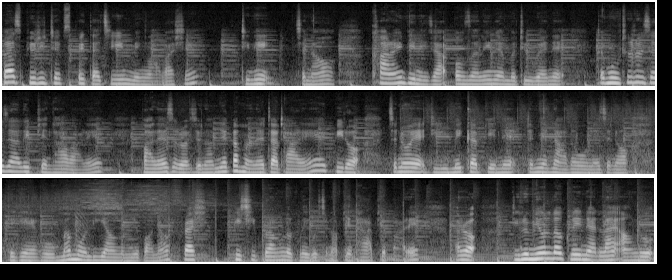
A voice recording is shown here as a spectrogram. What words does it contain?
Babas Beauty Tips ပိတ်သက်ကြီးမင်္ဂလာပါရှင်ဒီနေ့ကျွန်တော်ခါတိုင်းပြင်နေကြပုံစံလေးနဲ့မတူဘဲနဲ့တမူထူးထူးခြားခြားလေးပြင်ထားပါတယ်ဘာလဲဆိုတော့ကျွန်တော်မျက်ကပ်မှန်လည်းတက်ထားတယ်ပြီးတော့ကျွန်တော်ရဲ့ဒီ makeup ပြင်နဲ့တမျက်နှာလုံးကိုလည်းကျွန်တော်တကယ်ဟိုမတ်မွန်လီအောင်လိုမျိုးပေါ့နော် fresh peachy brown look လေးကိုကျွန်တော်ပြင်ထားတာဖြစ်ပါတယ်အဲ့တော့ဒီလိုမျိုး look လေးနဲ့ line အောင်လို့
